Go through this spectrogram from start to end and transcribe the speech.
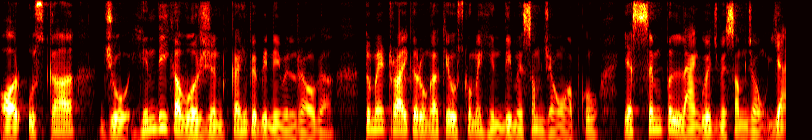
और उसका जो हिंदी का वर्जन कहीं पर भी नहीं मिल रहा होगा तो मैं ट्राई करूँगा कि उसको मैं हिंदी में समझाऊँ आपको, या सिंपल लैंग्वेज में समझाऊँ, या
